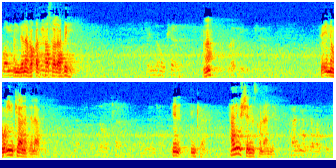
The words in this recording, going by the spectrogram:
وإن عندنا فقد حصل به. فإنه كان. ها؟ فإنه إن كان ثلاثا. إن إن كان. هذه وش النسخة اللي عندك؟ هذه متمثلة.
